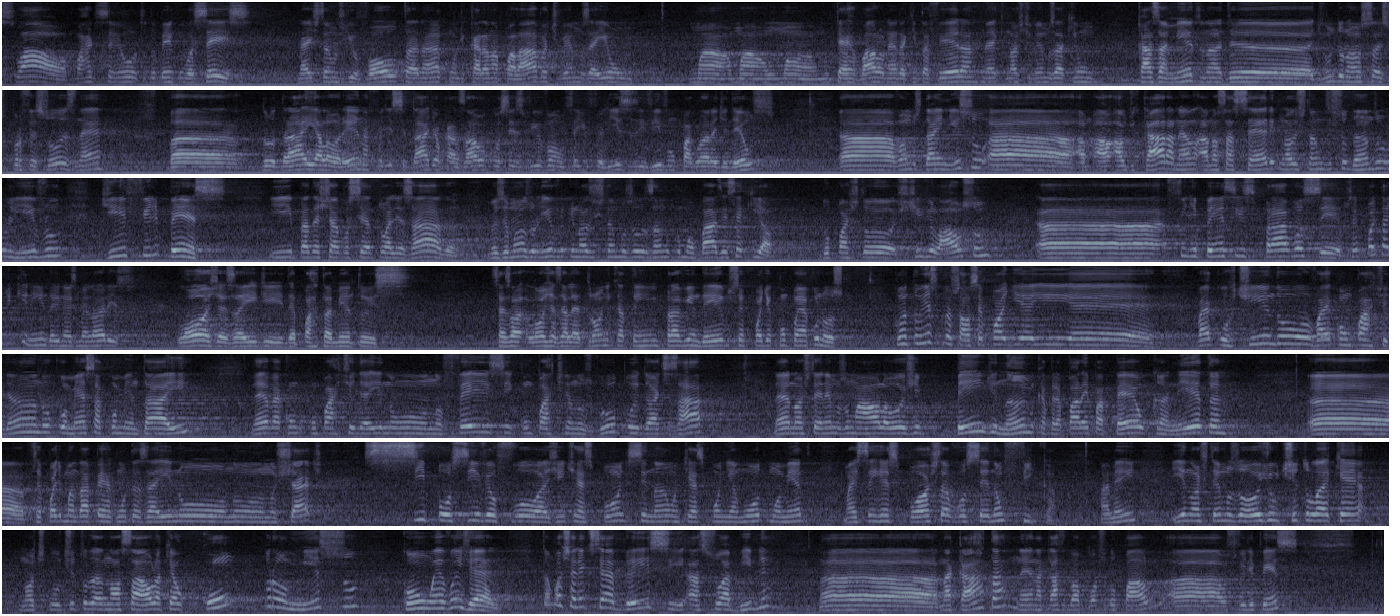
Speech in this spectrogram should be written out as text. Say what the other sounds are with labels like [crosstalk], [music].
pessoal, paz do Senhor, tudo bem com vocês? Nós estamos de volta né, com De Cara na Palavra. Tivemos aí um, uma, uma, uma, um intervalo né, da quinta-feira, né, que nós tivemos aqui um casamento né, de, de um dos nossos professores, né, do e a Lorena. Felicidade ao casal, que vocês vivam, sejam felizes e vivam para a glória de Deus. Uh, vamos dar início a, a, ao de cara, né, a nossa série que nós estamos estudando o livro de Filipenses. E para deixar você atualizado, meus irmãos, o livro que nós estamos usando como base é esse aqui, ó, do pastor Steve Lawson, uh, Filipenses para você. Você pode estar adquirindo aí nas melhores lojas aí de departamentos, essas lojas eletrônicas tem para vender, você pode acompanhar conosco. Enquanto isso, pessoal, você pode aí, é, vai curtindo, vai compartilhando, começa a comentar aí, né? Vai com, compartilha aí no, no Face, compartilha nos grupos do WhatsApp. Né? Nós teremos uma aula hoje bem dinâmica, prepara aí papel, caneta. Uh, você pode mandar perguntas aí no, no, no chat. Se possível for, a gente responde, se não, a gente responde em algum outro momento, mas sem resposta você não fica. Amém? E nós temos hoje o título é que é o título da nossa aula que é o compromisso com o evangelho. Então gostaria que você abrisse a sua Bíblia uh, na carta, né, na carta do apóstolo Paulo uh, aos Filipenses,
